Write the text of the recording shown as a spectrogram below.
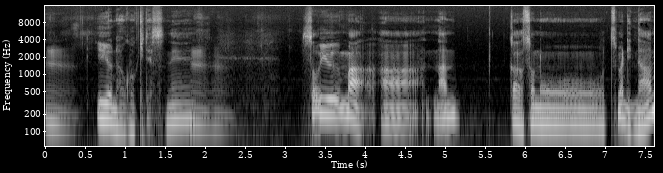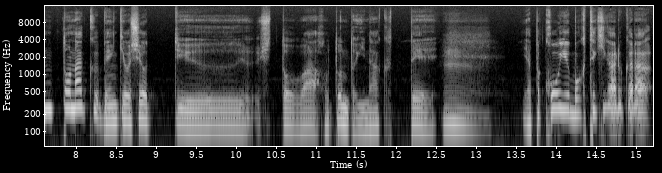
うん。いうような動きですね。うんうん。そういう、まあ、あーなんかその、つまりなんとなく勉強しようっていう人はほとんどいなくて、うん。やっぱこういう目的があるから、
